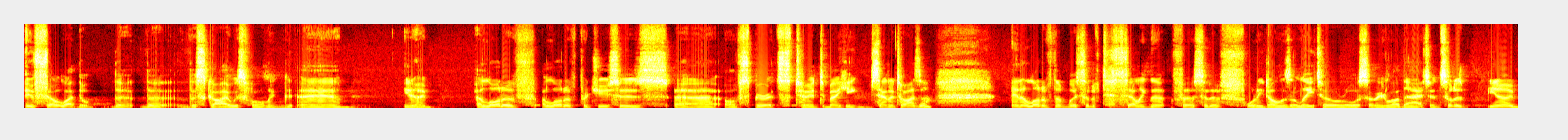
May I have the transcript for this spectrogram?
it felt like the, the, the, the sky was falling, um, you know, a lot of a lot of producers uh, of spirits turned to making sanitizer, and a lot of them were sort of selling that for sort of forty dollars a liter or something like that, and sort of you know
